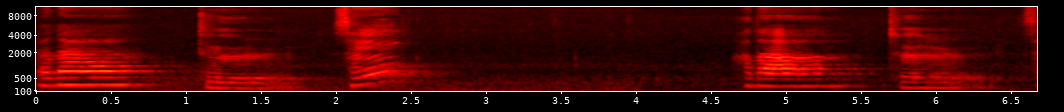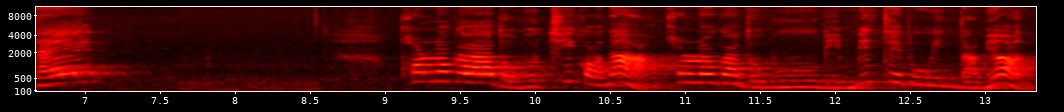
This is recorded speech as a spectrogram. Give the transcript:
하나, 둘, 셋. 하나, 둘, 셋. 컬러가 너무 튀거나 컬러가 너무 밋밋해 보인다면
